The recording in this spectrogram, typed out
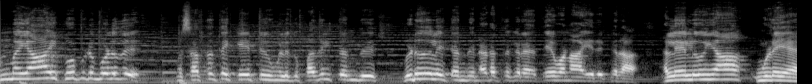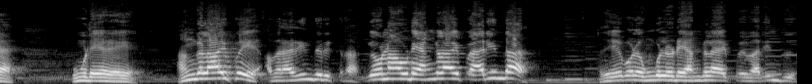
உண்மையாய் கூப்பிடும் பொழுது உங்க சத்தத்தை கேட்டு உங்களுக்கு பதில் தந்து விடுதலை தந்து நடத்துகிற தேவனா இருக்கிறார். அல்லேலூயா உங்களுடைய உங்களுடைய அங்கலாய்ப்பை அவர் அறிந்திருக்கிறார். யோனாவுடைய அங்கலாய்ப்பை அறிந்தார். அதே போல உங்களுடைய அங்கலாய்ப்பை அறிந்து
